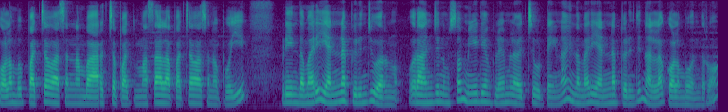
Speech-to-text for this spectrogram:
குழம்பு பச்சை வாசனை நம்ம அரைச்ச பச் மசாலா பச்சை வாசனை போய் இப்படி இந்த மாதிரி எண்ணெய் பிரிஞ்சு வரணும். ஒரு அஞ்சு நிமிஷம் மீடியம் ஃப்ளேமில் வச்சு விட்டிங்கன்னா இந்த மாதிரி எண்ணெய் பிரிஞ்சு நல்லா குழம்பு வந்துடும்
